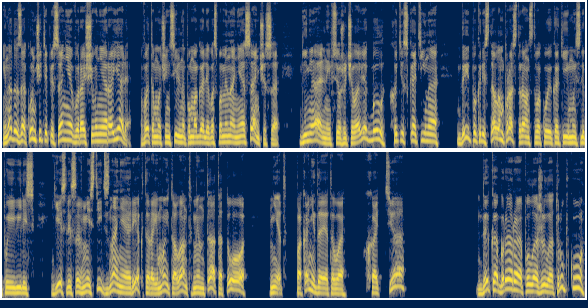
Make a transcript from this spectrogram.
и надо закончить описание выращивания рояля. В этом очень сильно помогали воспоминания Санчеса. Гениальный все же человек был, хоть и скотина, да и по кристаллам пространства кое-какие мысли появились. Если совместить знания ректора и мой талант ментата, то... Нет, пока не до этого. Хотя... Де Кабрера положила трубку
